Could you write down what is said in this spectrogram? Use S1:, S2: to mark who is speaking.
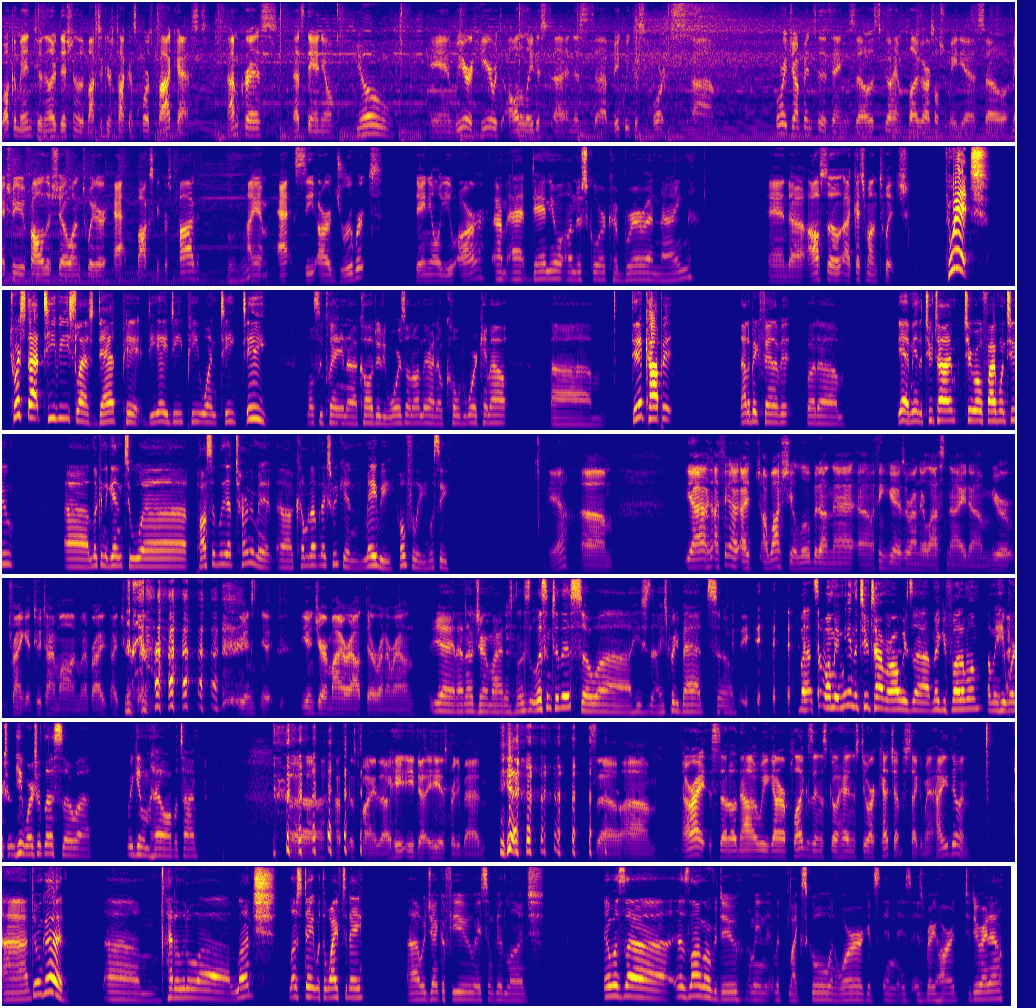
S1: Welcome into another edition of the Box Kickers Talking Sports podcast. I'm Chris. That's Daniel.
S2: Yo.
S1: And we are here with all the latest uh, in this uh, big week of sports. Um, before we jump into the things, though, let's go ahead and plug our social media. So make sure you follow the show on Twitter at Box Kickers Pod. Mm-hmm. I am at CR Drubert. Daniel, you are?
S2: I'm at Daniel underscore Cabrera 9.
S1: And uh, also uh, catch him on Twitch.
S2: Twitch, twitch.tv slash dadpit, D-A-D-P-1-T-T. Mostly playing uh, Call of Duty Warzone on there. I know Cold War came out. Um, didn't cop it. Not a big fan of it. But um, yeah, me and the two-time Tiro 512 uh, looking to get into uh, possibly a tournament uh, coming up next weekend. Maybe, hopefully. We'll see.
S1: Yeah. Um, yeah, I think I, I, I watched you a little bit on that. Uh, I think you guys were on there last night. Um, you're trying to get two time on whenever I, I tuned in. you, and, you and Jeremiah are out there running around.
S2: Yeah, and I know Jeremiah doesn't listen, listen to this, so uh, he's uh, he's pretty bad. So, but so, I mean, me and the two time are always uh, making fun of him. I mean, he works he works with us, so uh, we give him hell all the time
S1: uh, that's, that's, funny though. He he he is pretty bad. Yeah. so um, all right. So now we got our plugs in. Let's go ahead and let's do our catch up segment. How you doing?
S2: Uh, I'm doing good. Um, had a little uh, lunch lunch date with the wife today. Uh, we drank a few, ate some good lunch. It was uh it was long overdue. I mean, with like school and work, it's and it's, it's very hard to do right now.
